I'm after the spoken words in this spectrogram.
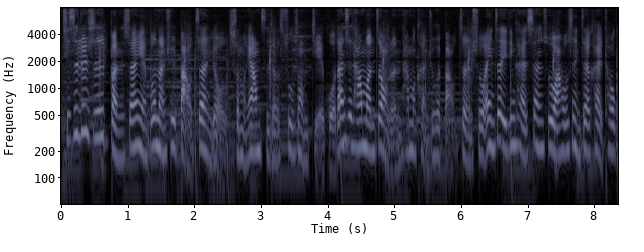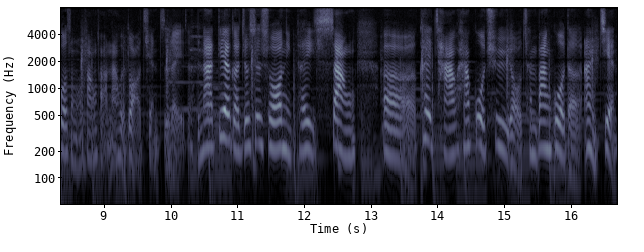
其实律师本身也不能去保证有什么样子的诉讼结果，但是他们这种人，他们可能就会保证说，哎、欸，你这已经可以胜诉啊，或是你这个可以透过什么方法拿回多少钱之类的。那第二个就是说，你可以上。呃，可以查他过去有承办过的案件，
